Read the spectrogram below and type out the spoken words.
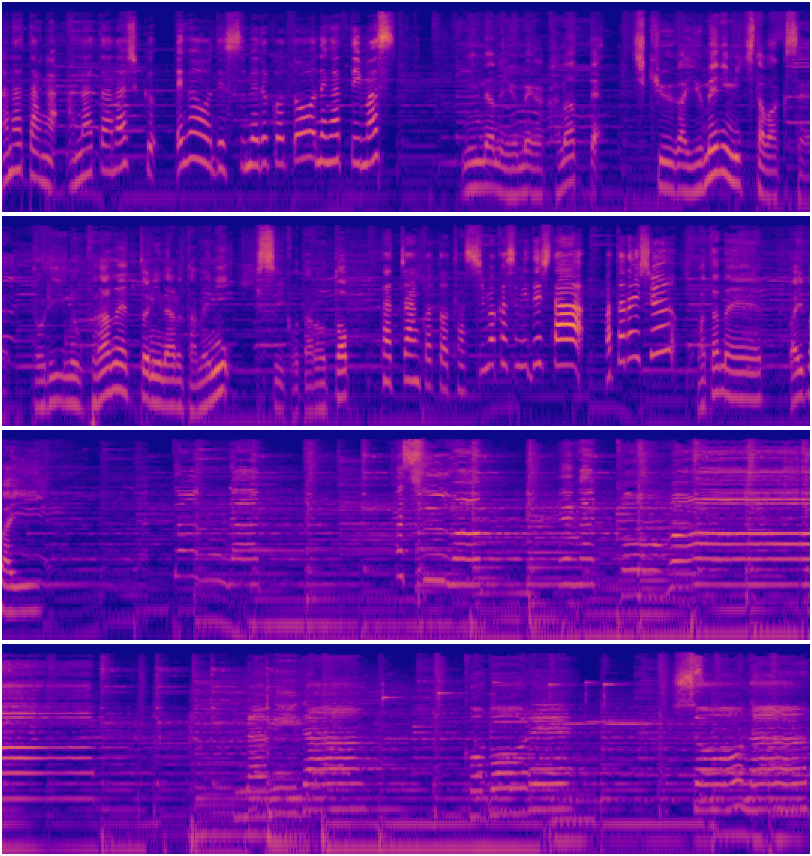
あなたがあなたらしく笑顔で進めることを願っています。みんなの夢が叶って地球が夢に満ちた惑星ドリームプラネットになるために翡翠小太郎とたっちゃんこと田島かすみでした。また来週。またね。バイバイ。どんな明日を描こう。涙こぼれそうな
